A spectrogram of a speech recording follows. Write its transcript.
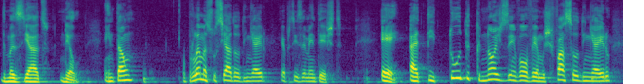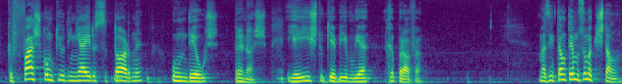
demasiado nele. Então, o problema associado ao dinheiro é precisamente este é a atitude que nós desenvolvemos face ao dinheiro que faz com que o dinheiro se torne um Deus para nós. E é isto que a Bíblia reprova. Mas então temos uma questão.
